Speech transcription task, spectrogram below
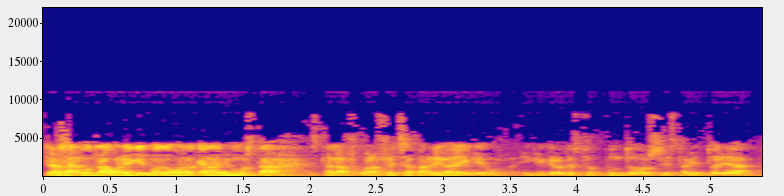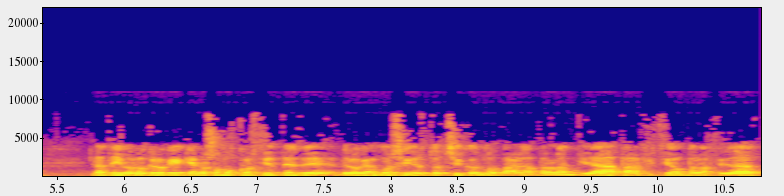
pero se ha encontrado un equipo que bueno que ahora mismo está, está la, con la flecha para arriba y que, y que creo que estos puntos y esta victoria ya te digo, no creo que, que no somos conscientes de, de, lo que han conseguido estos chicos, ¿no? Para la, para la entidad, para la afición, para la ciudad,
